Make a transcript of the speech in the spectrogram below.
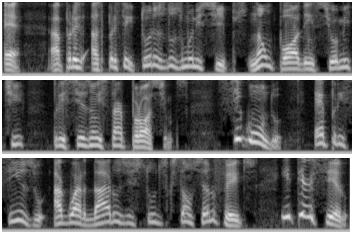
é: pre, as prefeituras dos municípios não podem se omitir, precisam estar próximas. Segundo, é preciso aguardar os estudos que estão sendo feitos. E terceiro,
